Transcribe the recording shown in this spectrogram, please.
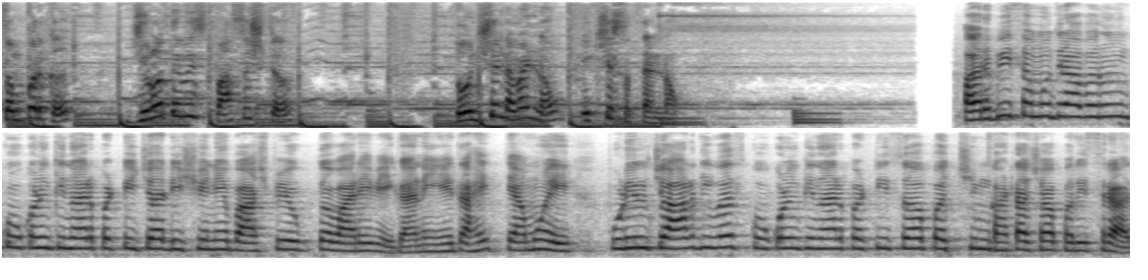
संपर्क झिरो तेवीस पासष्ट दोनशे नव्याण्णव एकशे सत्त्याण्णव. अरबी समुद्रावरून कोकण किनारपट्टीच्या दिशेने बाष्पयुक्त वारे वेगाने येत आहेत. त्यामुळे पुढील चार दिवस कोकण किनारपट्टीसह पश्चिम घाटाच्या परिसरात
